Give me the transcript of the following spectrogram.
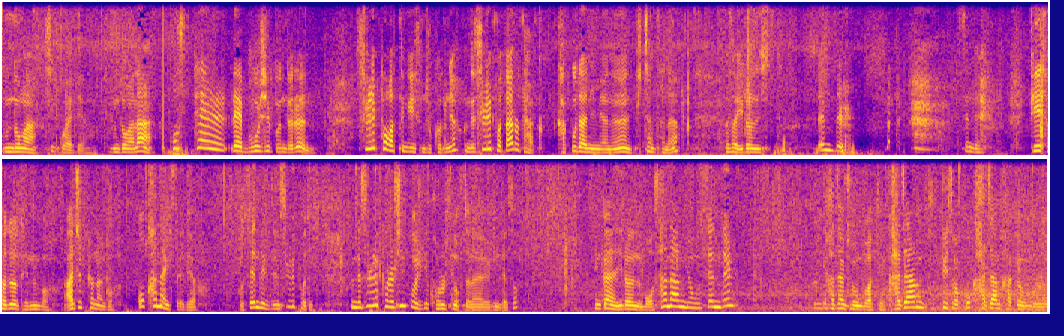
운동화 신고 와야 돼요. 운동화나 호스텔에 묵으실 분들은 슬리퍼 같은 게 있으면 좋거든요. 근데 슬리퍼 따로 다 갖고 다니면은 귀찮잖아요. 그래서 이런 샌들 샌들. 비에 젖어도 되는 거. 아주 편한 거. 꼭 하나 있어야 돼요. 뭐 샌들이든 슬리퍼든. 근데 슬리퍼를 신고 이렇게 걸을 순 없잖아요 이런 데서. 그러니까 이런 뭐 산악용 샌들? 그런 게 가장 좋은 것 같아. 가장 부피 적고 가장 가벼운 걸로.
